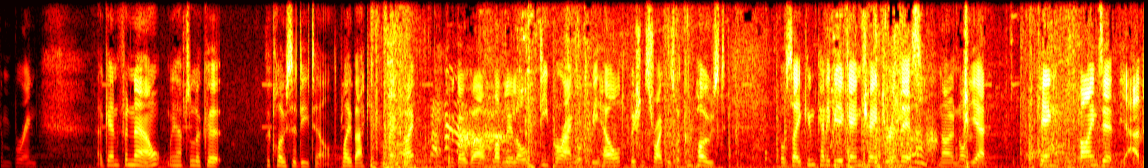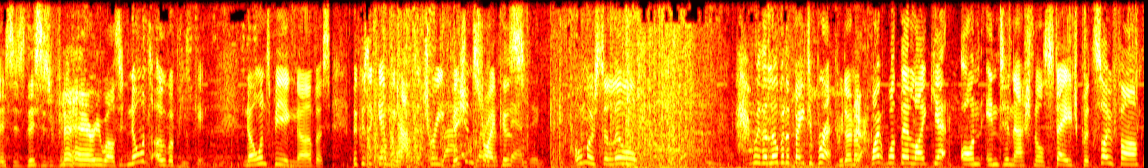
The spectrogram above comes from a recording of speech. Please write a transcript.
can bring. Again, for now, we have to look at the closer detail. The playbacking from Benkai, not going to go well. Lovely little deeper angle to be held. Vision Strikers look composed. Forsaken, can he be a game changer in this? No, not yet. King finds it. Yeah, this is this is very well. So no one's over peaking. No one's being nervous because again we have to treat Vision Strikers almost a little with a little bit of bated breath. We don't know Yeah. quite what they're like yet on international stage, but so far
